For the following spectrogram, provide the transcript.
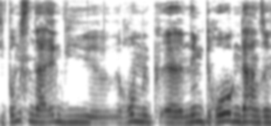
die bumsen da irgendwie rum, äh, nehmen Drogen da und so.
